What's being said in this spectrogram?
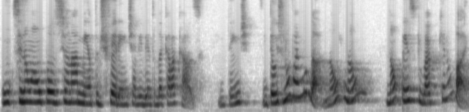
Um, se não há um posicionamento diferente ali dentro daquela casa. Entende? Então isso não vai mudar. Não, não, não pense que vai porque não vai.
